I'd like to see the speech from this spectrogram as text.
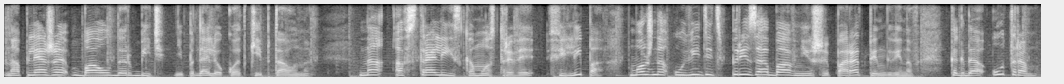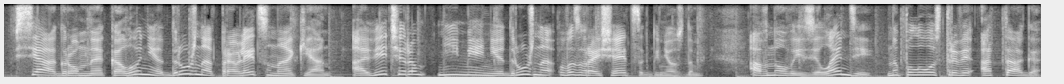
на пляже Баулдер-Бич неподалеку от Кейптауна – на австралийском острове Филиппа можно увидеть призабавнейший парад пингвинов, когда утром вся огромная колония дружно отправляется на океан, а вечером не менее дружно возвращается к гнездам. А в Новой Зеландии, на полуострове Атага,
